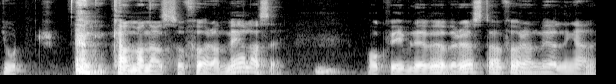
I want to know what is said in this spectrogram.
gjort, kan man alltså föranmäla sig. Och vi blev överösta av föranmälningar.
